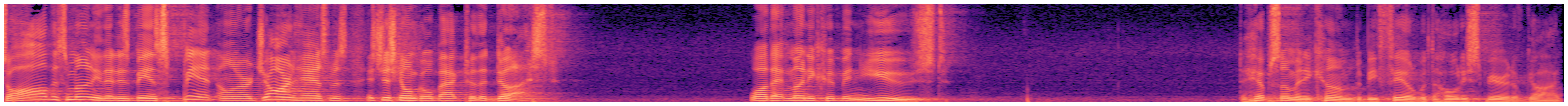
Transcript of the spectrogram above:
So all this money that is being spent on our jar enhancements, it's just going to go back to the dust while that money could have been used to help somebody come to be filled with the Holy Spirit of God,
